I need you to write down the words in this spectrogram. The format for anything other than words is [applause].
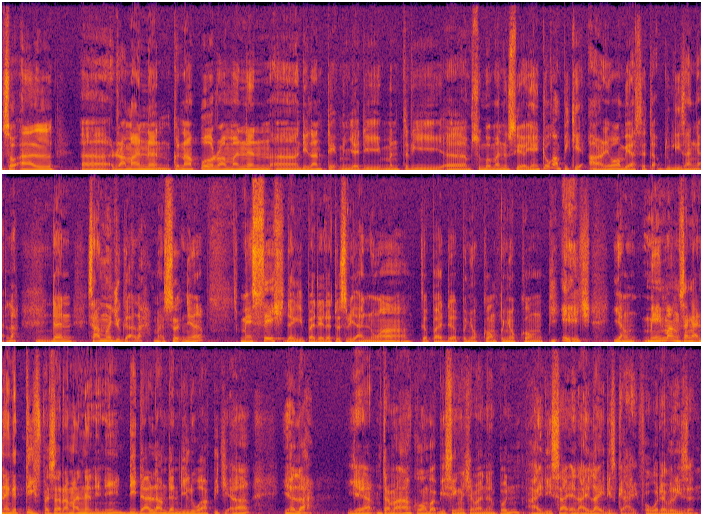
soal uh, Ramanan. Kenapa Ramanan uh, dilantik menjadi menteri uh, sumber manusia? Yang itu orang PKR ya orang biasa tak peduli sangat lah hmm. dan sama jugalah maksudnya mesej daripada Datuk Seri Anwar kepada penyokong-penyokong PH yang memang sangat negatif pasal Ramanan ini di dalam dan di luar PKR ialah yeah, minta maaf korang buat bising macam mana pun. I decide and I like this guy for whatever reason.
